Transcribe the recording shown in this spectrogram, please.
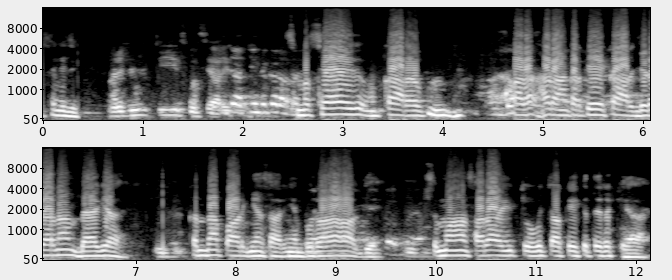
ਸਿੰਘ ਜੀ। ਹਾਂਜੀ ਜੀ ਕੀ ਸਮੱਸਿਆ ਆ ਰਹੀ? ਹੈ ਸਮੱਸਿਆ ਇਹ ਘਰ ਹੜ- ਹੜ੍ਹਾਂ ਕਰਕੇ ਘਰ ਜਿਹੜਾ ਨਾ ਬਹਿ ਗਿਆ। ਹੈ। ਕੰਧਾਂ ਪਾੜ ਗਈਆਂ ਸਾਰੀਆਂ ਬੁਰਾ ਹਾਲ ਜੇ। ਸਮਾਨ ਸਾਰਾ ਅਸੀਂ ਚੁੱਕ ਚੱਕ ਕੇ ਕਿਤੇ ਰੱਖਿਆ। ਹੈ।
